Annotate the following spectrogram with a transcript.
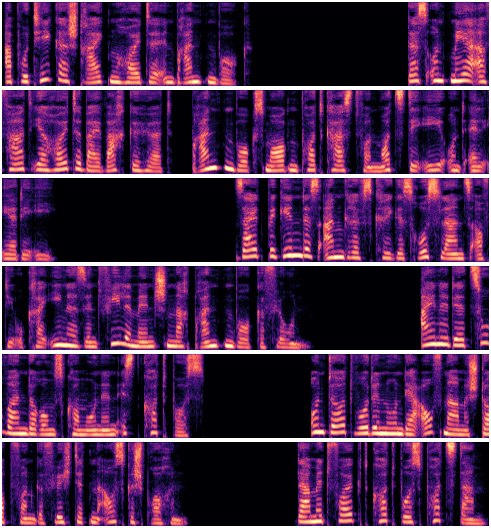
Apotheker streiken heute in Brandenburg. Das und mehr erfahrt ihr heute bei Wach gehört, Brandenburgs Morgen-Podcast von mods.de und lr.de. Seit Beginn des Angriffskrieges Russlands auf die Ukraine sind viele Menschen nach Brandenburg geflohen. Eine der Zuwanderungskommunen ist Cottbus. Und dort wurde nun der Aufnahmestopp von Geflüchteten ausgesprochen. Damit folgt Cottbus Potsdam.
